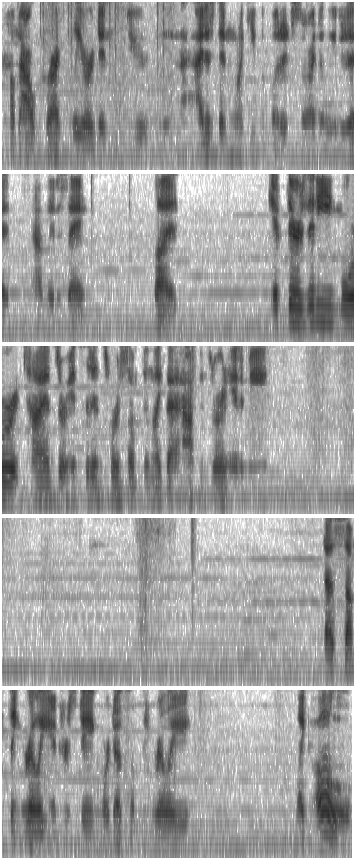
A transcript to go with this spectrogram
come out correctly or didn't do. I just didn't want to keep the footage, so I deleted it. Sadly to say, but if there's any more times or incidents where something like that happens where an enemy does something really interesting or does something really like oh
